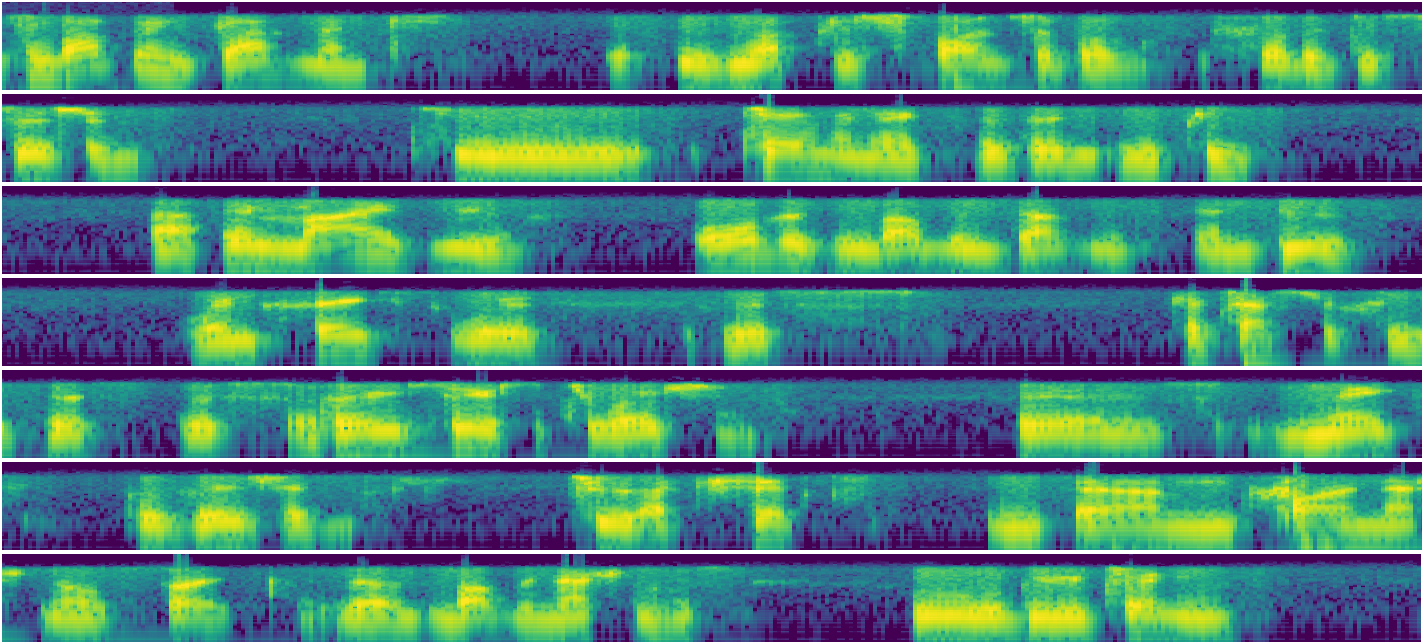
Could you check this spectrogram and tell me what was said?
the Zimbabwean government is not responsible for the decision to terminate the ZEP. Uh, in my view, all the Zimbabwean government can do when faced with this catastrophe, this, this very serious situation, is make provision to accept um, foreign nationals, sorry, the Zimbabwean nationals who will be returning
